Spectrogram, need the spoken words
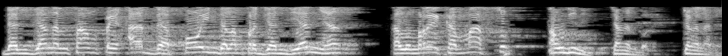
Dan jangan sampai ada poin dalam perjanjiannya kalau mereka masuk tahun ini. Jangan boleh. Jangan ada.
